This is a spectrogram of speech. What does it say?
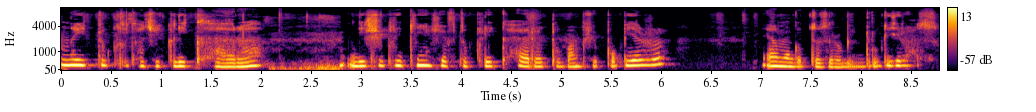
No i tu klikacie klik here. Jeśli kliknie się w to klik here, to wam się pobierze. Ja mogę to zrobić drugi raz.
